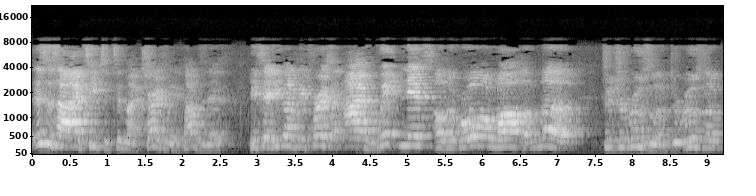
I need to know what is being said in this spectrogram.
This is how I teach it to my church when it comes to this. He said, You're going to be first an eyewitness of the royal law of love to Jerusalem. Jerusalem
